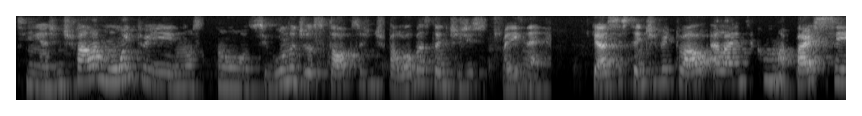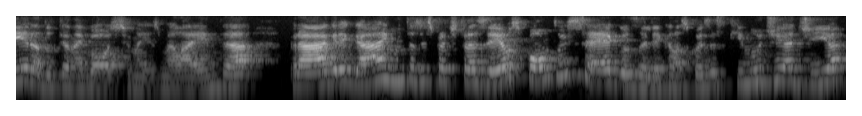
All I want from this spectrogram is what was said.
Sim, a gente fala muito, e no, no segundo Just Talks a gente falou bastante disso também, né? Que a assistente virtual, ela entra como uma parceira do teu negócio mesmo, ela entra para agregar e muitas vezes para te trazer os pontos cegos ali, aquelas coisas que no dia a dia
